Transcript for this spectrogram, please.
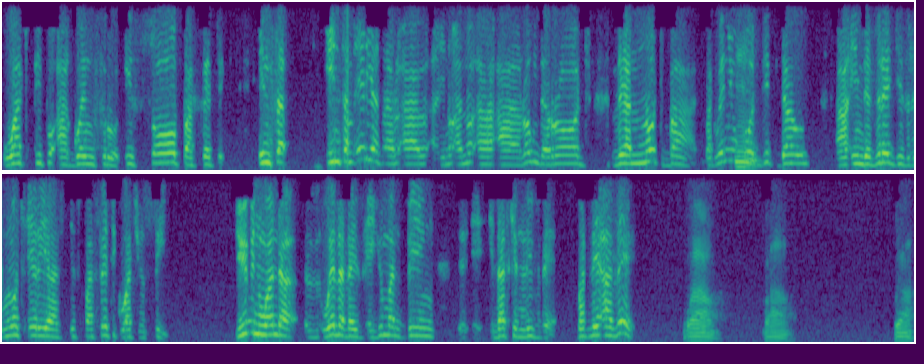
what people are going through. It's so pathetic. In in some areas, are, are, you know, are, not, are along the road, they are not bad. But when you mm. go deep down uh, in the villages, remote areas, it's pathetic what you see. You even wonder whether there's a human being that can live there. But they are there. Wow. Wow. Wow.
